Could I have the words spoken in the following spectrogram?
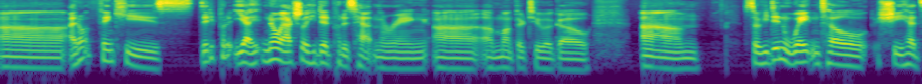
Uh, I don't think he's did he put it? Yeah, no, actually he did put his hat in the ring uh, a month or two ago. Um, so he didn't wait until she had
